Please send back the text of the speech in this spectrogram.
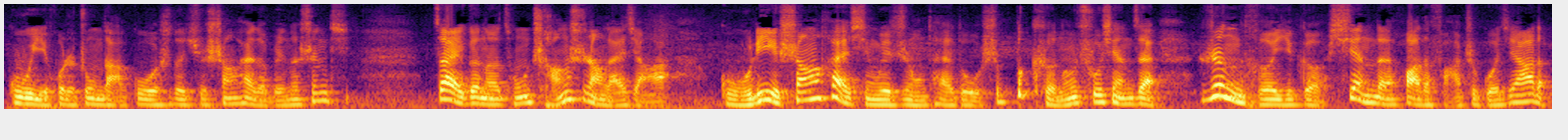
故意或者重大过失的去伤害到别人的身体。再一个呢，从常识上来讲啊，鼓励伤害行为这种态度是不可能出现在任何一个现代化的法治国家的。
